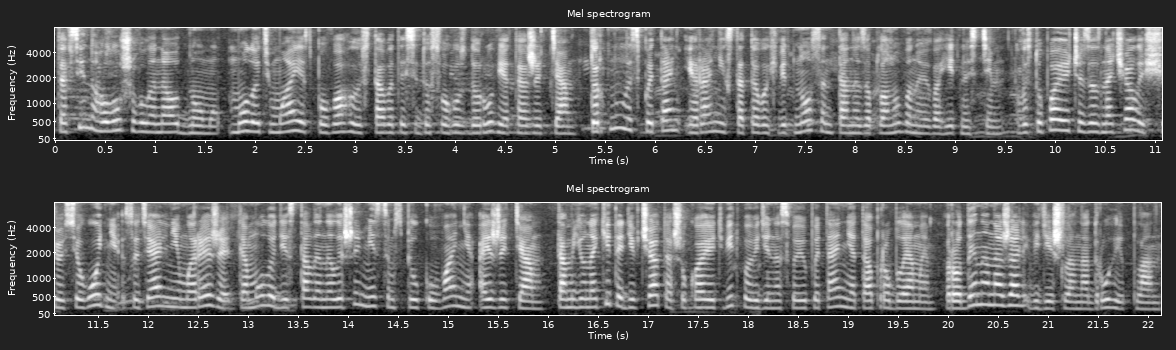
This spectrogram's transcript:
Та всі наголошували на одному: молодь має з повагою ставитися до свого здоров'я та життя. Торкнулись питань і ранніх статевих відносин та незапланованої вагітності. Виступаючи, зазначали, що сьогодні соціальні мережі для молоді стали не лише місцем спілкування, а й життям. Там юнаки та дівчата шукають відповіді на свої питання та проблеми. Родина, на жаль, відійшла на другий план.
